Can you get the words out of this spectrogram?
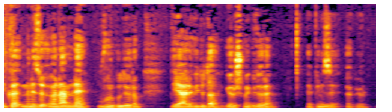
dikkat etmenizi önemli vurguluyorum. Diğer videoda görüşmek üzere. Hepinizi öpüyorum.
